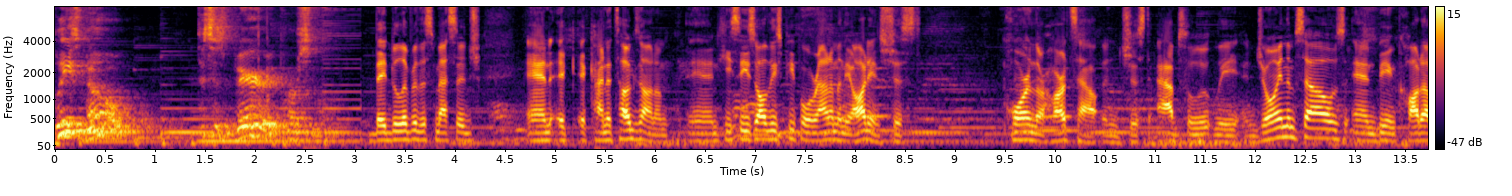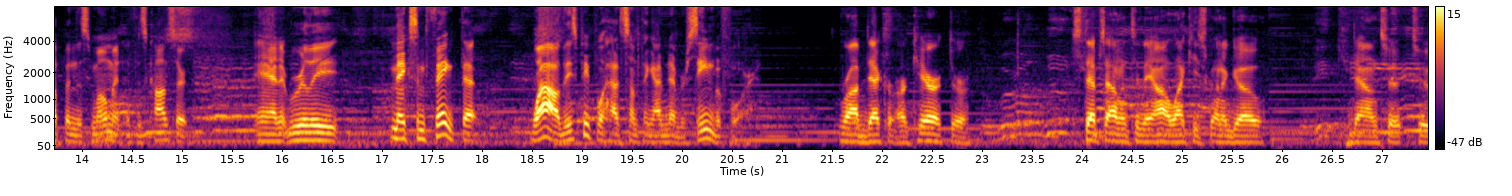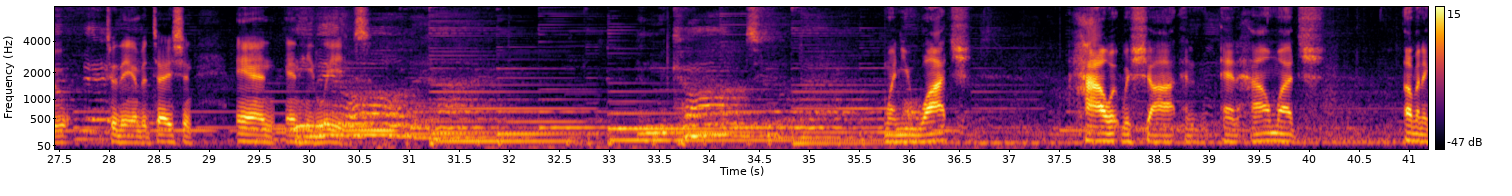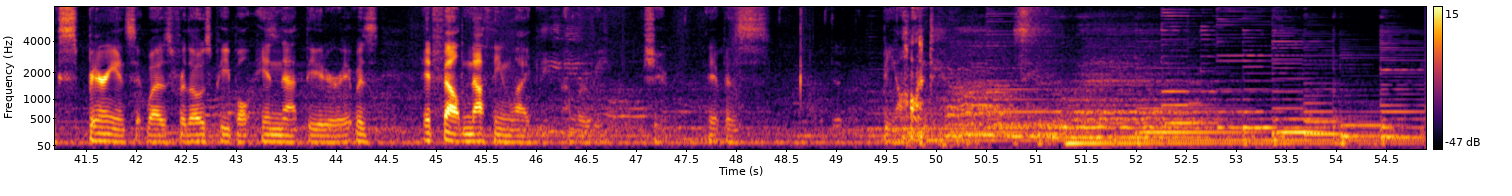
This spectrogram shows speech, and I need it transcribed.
please know this is very personal. They deliver this message and it, it kind of tugs on him. And he sees all these people around him in the audience just pouring their hearts out and just absolutely enjoying themselves and being caught up in this moment at this concert. And it really makes him think that, wow, these people had something I've never seen before. Rob Decker, our character, steps out into the aisle like he's going to go down to, to, to the invitation, and, and he leaves. When you watch how it was shot and, and how much of an experience it was for those people in that theater, it was, it felt nothing like a movie shoot. It was beyond.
